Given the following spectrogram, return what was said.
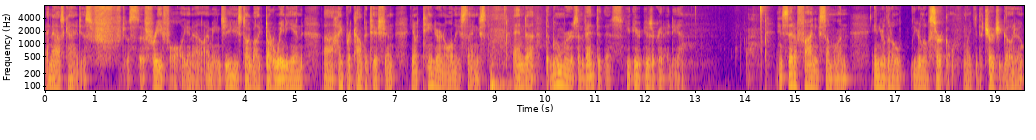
and now it's kind of just just a free fall. You know, I mean, geez, talk about like Darwinian uh, hyper competition. You know, Tinder and all these things, and uh, the boomers invented this. Here, here's a great idea. Instead of finding someone in your little your little circle, like the church you go to,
